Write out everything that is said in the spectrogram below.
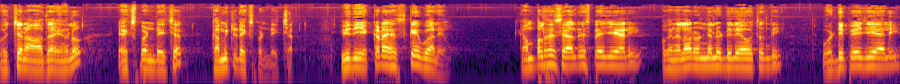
వచ్చిన ఆదాయంలో ఎక్స్పెండిచర్ కమిటెడ్ ఎక్స్పెండిచర్ ఇది ఎక్కడ ఎస్కేప్ కాలేము. కంపల్సరీ శాలరీస్ పే చేయాలి. ఒక నెల రెండు నెలలు డిలే అవుతుంది. వడ్డీ పే చేయాలి.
